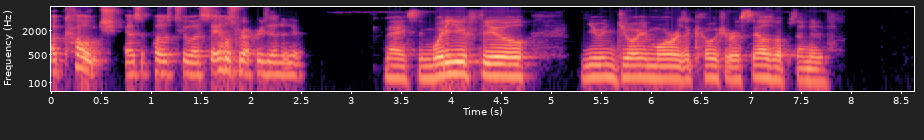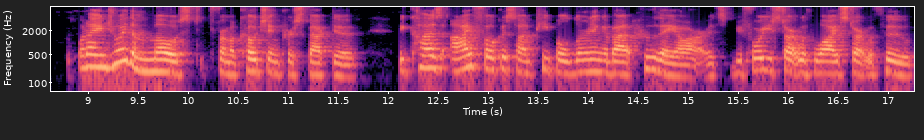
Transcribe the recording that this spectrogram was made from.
a coach as opposed to a sales representative. Nice. And what do you feel you enjoy more as a coach or a sales representative? What I enjoy the most from a coaching perspective, because I focus on people learning about who they are. It's before you start with why, start with who.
